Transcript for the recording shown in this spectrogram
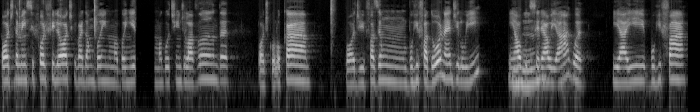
pode também, se for filhote, que vai dar um banho numa banheira, uma gotinha de lavanda, pode colocar. Pode fazer um borrifador, né, diluir em uhum. álcool de cereal e água, e aí borrifar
